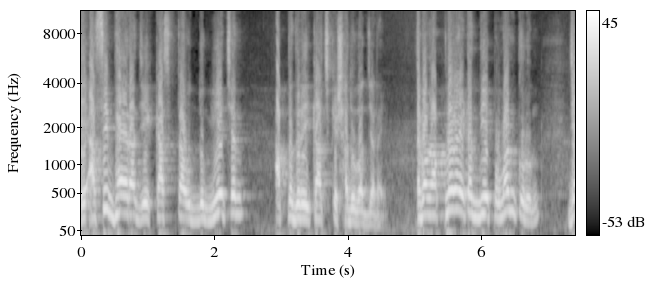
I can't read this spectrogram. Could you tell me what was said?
এই আসিফ ভাইয়েরা যে কাজটা উদ্যোগ নিয়েছেন, আপনাদের এই কাজকে সাধুবাদ জানাই। এবং আপনারা এটা দিয়ে প্রমাণ করুন যে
